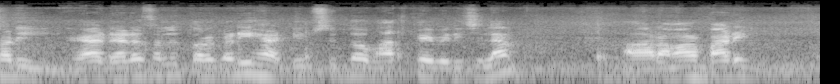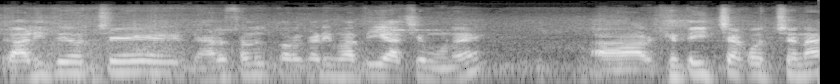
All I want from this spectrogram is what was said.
সরি হ্যাঁ ঢেঁড়স আলুর তরকারি হ্যাঁ ডিম সিদ্ধ ভাত খেয়ে বেরিয়েছিলাম। আর আমার বাড়ি গাড়িতে হচ্ছে ঢেঁড়স আলুর তরকারি, ভাতই আছে মনে হয়। আর খেতে ইচ্ছা করছে না,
